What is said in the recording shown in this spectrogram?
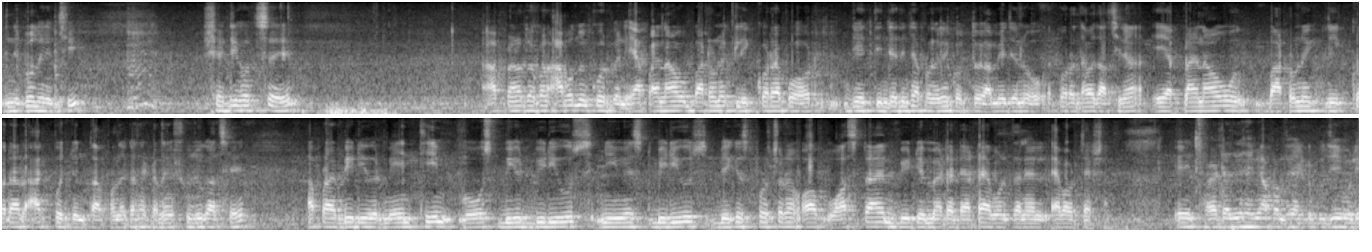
জিনিস বলে নিচ্ছি। সেটি হচ্ছে আপনারা যখন আবেদন করবেন অ্যাপ্লাই নাও বাটনে ক্লিক করার পর যে তিনটে জিনিস আপনাদেরকে করতে হবে, আমি এই জন্য পরে দেওয়া যাচ্ছি না। এই অ্যাপ্লাই নাও বাটনে ক্লিক করার আগ পর্যন্ত আপনাদের কাছে একটা সুযোগ আছে। আপনার ভিডিওর main theme most viewed videos newest videos biggest portion of watch time video metadata এবং চ্যানেল অ্যাবাউট সেকশন এই ছয়টা জিনিস আমি আপনাদেরকে একটা বুঝিয়ে বলি।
